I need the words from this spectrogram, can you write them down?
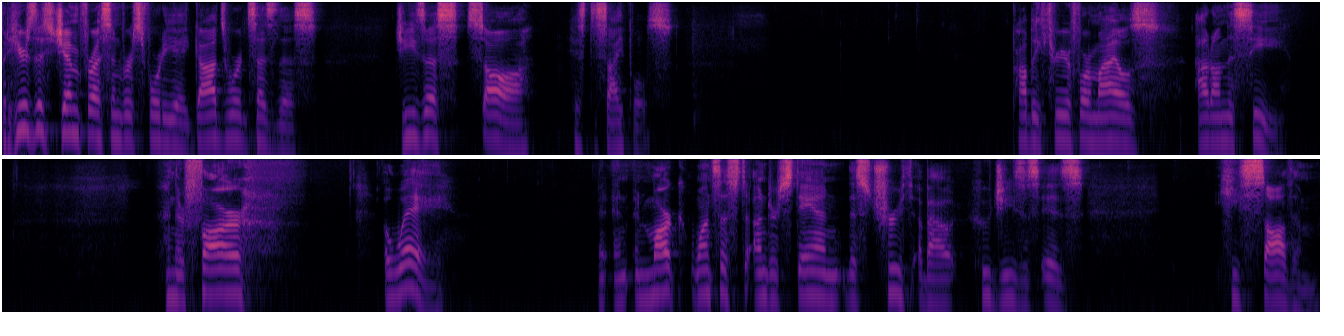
But here's this gem for us in verse 48. God's word says this Jesus saw his disciples. Probably three or four miles out on the sea. And they're far away. And, and Mark wants us to understand this truth about who Jesus is. He saw them.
